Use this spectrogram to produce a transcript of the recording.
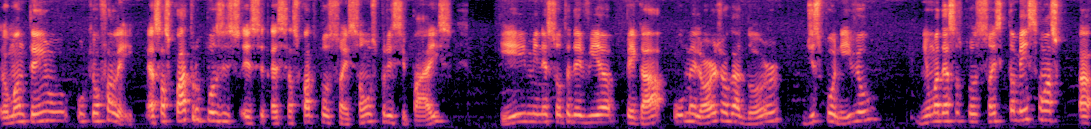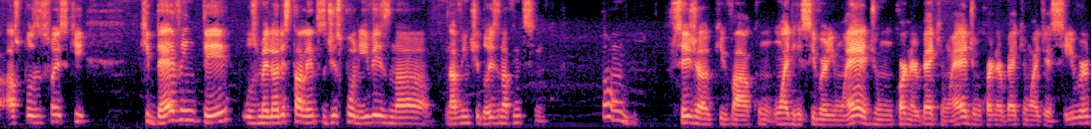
eu mantenho o que eu falei. Essas quatro, posi essas quatro posições são os principais e Minnesota devia pegar o melhor jogador disponível em uma dessas posições que também são as as posições que, que devem ter os melhores talentos disponíveis na, na 22 e na 25. Então, seja que vá com um wide receiver e um edge, um cornerback e um edge, um cornerback e um wide receiver,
